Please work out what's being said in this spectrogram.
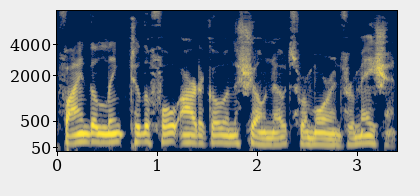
Find the link to the full article in the show notes for more information.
